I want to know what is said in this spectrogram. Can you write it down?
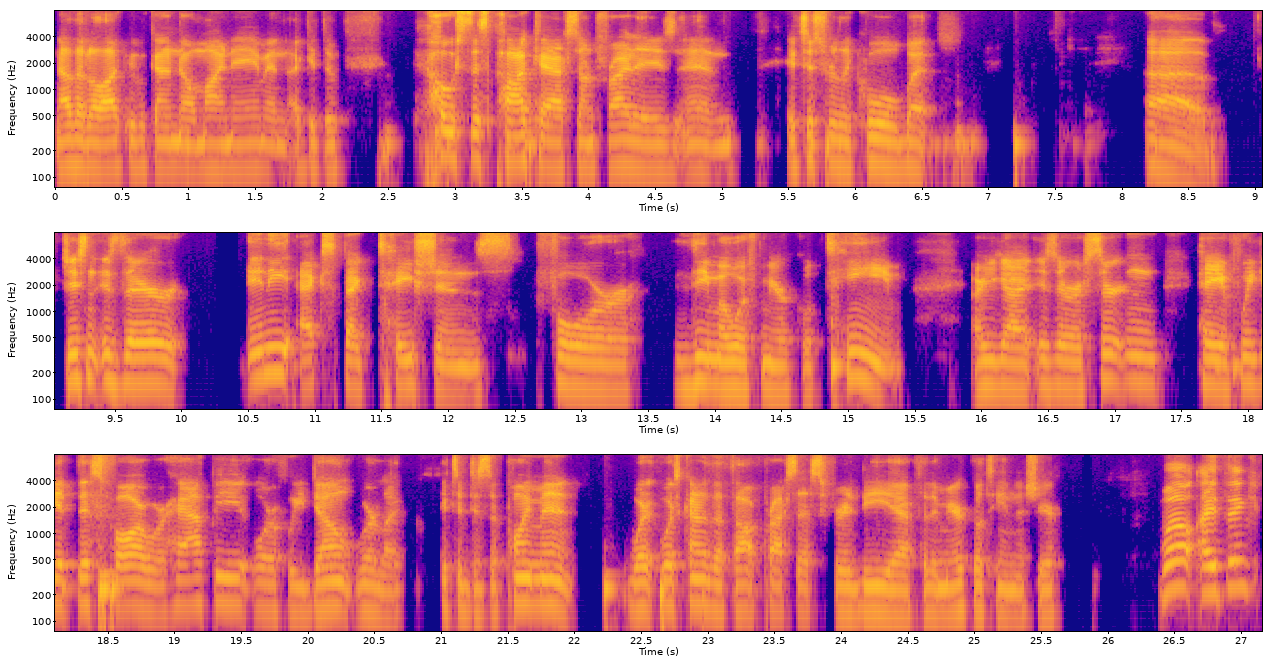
now that a lot of people kind of know my name, and I get to host this podcast on Fridays, and it's just really cool. But uh, Jason, is there any expectations for the MoWiff Miracle team? Are you guys? Is there a certain hey, if we get this far, we're happy, or if we don't, we're like it's a disappointment? What what's kind of the thought process for the uh, for the Miracle team this year? Well, I think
